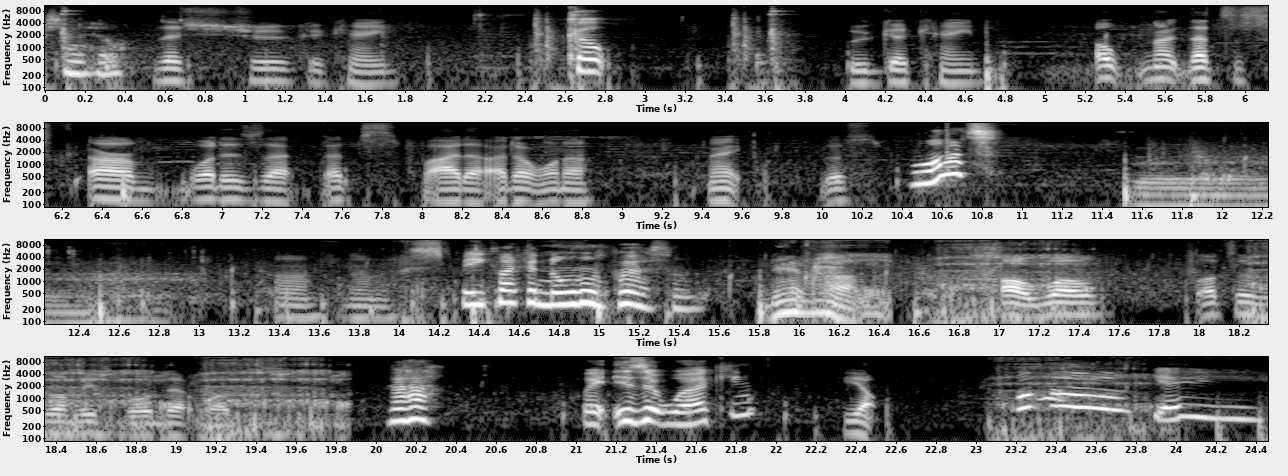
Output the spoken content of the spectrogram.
Fucking hell. There's sugar cane. Cool. Uga cane. Oh, no, that's a, um, what is that? That's spider. I don't want to make this. What? Uh, no. Speak like a normal person. Never. Oh, well, lots of zombies spawned at once. Wait, is it working? Yep. Oh, yay.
